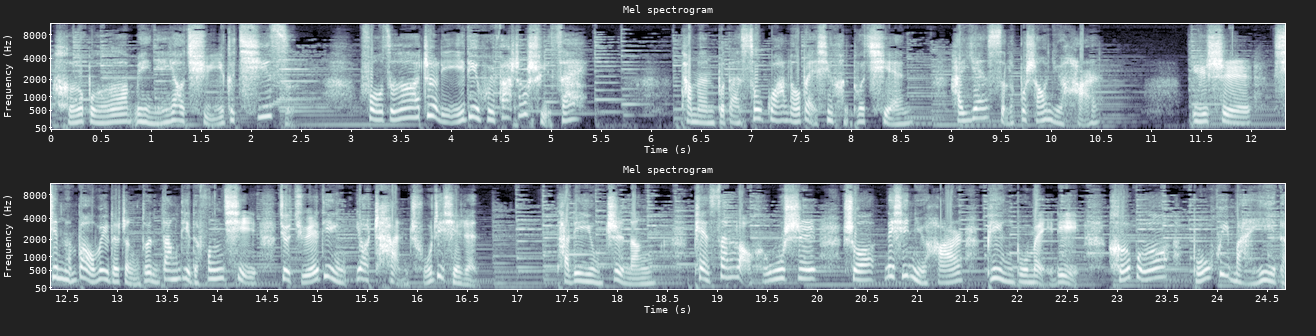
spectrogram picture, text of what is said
河伯每年要娶一个妻子，否则这里一定会发生水灾。他们不但搜刮老百姓很多钱，还淹死了不少女孩。于是，西门豹为了整顿当地的风气，就决定要铲除这些人。他利用智能骗三老和巫师说那些女孩并不美丽，河伯不会满意的。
